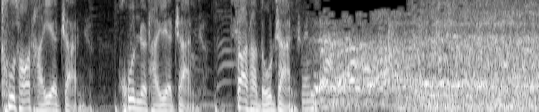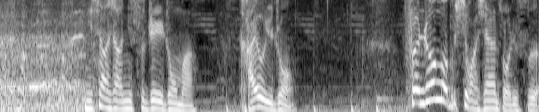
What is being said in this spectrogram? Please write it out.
吐槽他也沾着，混着他也沾着，啥他都沾着。你想想，你是这种吗？还有一种，反正我不喜欢现在做的事，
